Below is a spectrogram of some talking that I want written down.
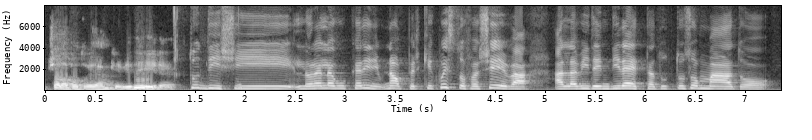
ce la potrei anche vedere. Tu dici Lorella Cuccarini, no, perché questo faceva alla vita in diretta tutto sommato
